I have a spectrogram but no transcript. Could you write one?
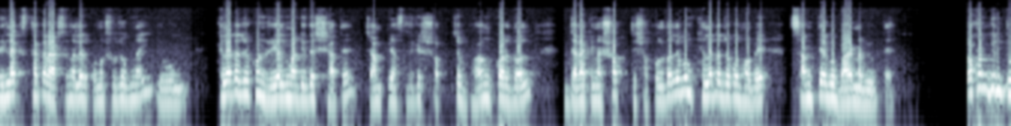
রিল্যাক্স থাকার আর্সেনালের কোনো সুযোগ নাই এবং খেলাটা যখন রিয়াল মাদ্রিদের সাথে চ্যাম্পিয়ন্স লিগের সবচেয়ে ভয়ঙ্কর দল, যারা কিনা সবচেয়ে সফল দল এবং খেলাটা যখন হবে সান্তিয়াগো বার্নাবিউতে তখন কিন্তু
